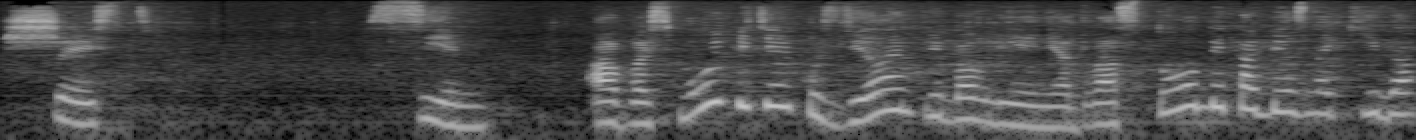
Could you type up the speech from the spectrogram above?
6, 7. А в восьмую петельку сделаем прибавление. 2 столбика без накида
